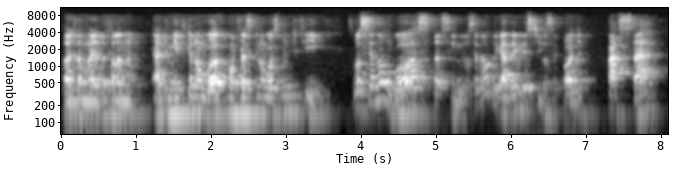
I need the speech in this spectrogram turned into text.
Loja da Manhã está falando, admito que não gosto, confesso que não gosto muito de FII. Se você não gosta, assim, você não é obrigado a investir, você pode passar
